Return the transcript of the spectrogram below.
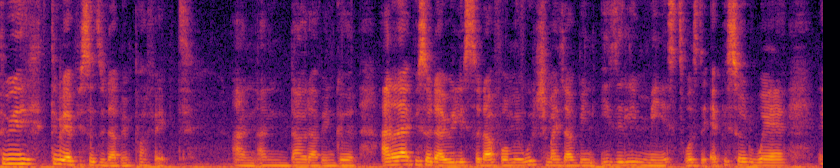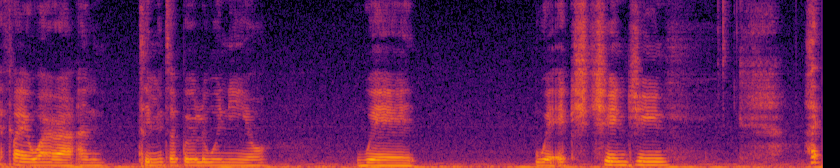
Three three episodes would have been perfect and and that would have been good. Another episode that really stood out for me, which might have been easily missed, was the episode where Efa Iwara and Temitope were were exchanging I,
